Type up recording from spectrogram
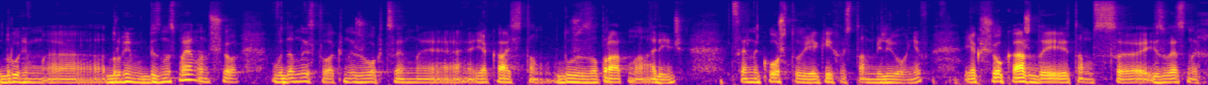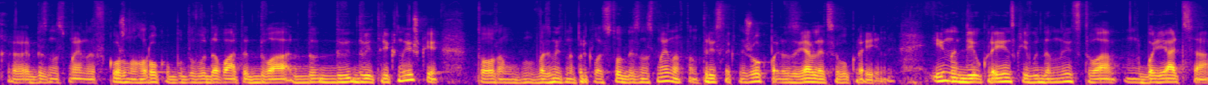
другим, е, другим бізнесменам, що видавництво книжок це не якась там дуже затратна річ. Це не коштує якихось там мільйонів. Якщо кожен там з ізвісних е, бізнесменів кожного року буде видавати два, дві-три книжки, то там візьміть, наприклад, 100 бізнесменів, там 300 книжок з'являться в Україні. Іноді українські видавництва бояться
